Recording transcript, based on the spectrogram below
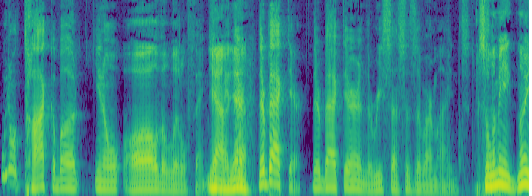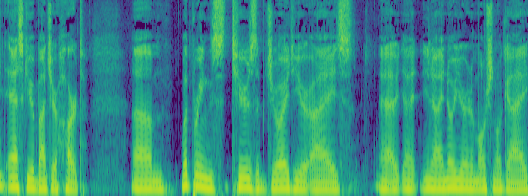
we don't talk about you know all the little things. Yeah, I mean, yeah. They're, they're back there. They're back there in the recesses of our minds. So let me let me ask you about your heart. Um, what brings tears of joy to your eyes? Uh, uh, you know, I know you're an emotional guy,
